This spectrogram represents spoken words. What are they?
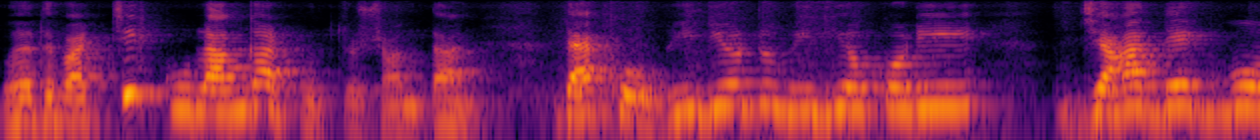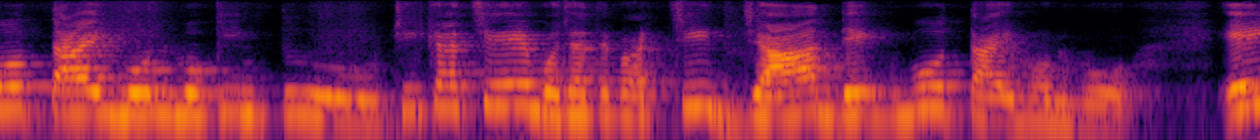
বোঝাতে পারছি? কুলাঙ্গার পুত্র সন্তান। দেখো ভিডিও টু ভিডিও করি, যা দেখব তাই বলব কিন্তু, ঠিক আছে? বোঝাতে পারছি? যা দেখব তাই বলব। এই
